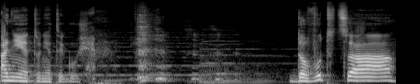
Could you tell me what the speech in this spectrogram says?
A nie, to nie ty, Guzie. Dowódca.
